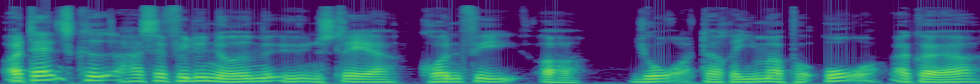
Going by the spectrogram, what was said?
Og danskhed har selvfølgelig noget med øens lærer, Grundtvig og jord, der rimer på ord at gøre,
